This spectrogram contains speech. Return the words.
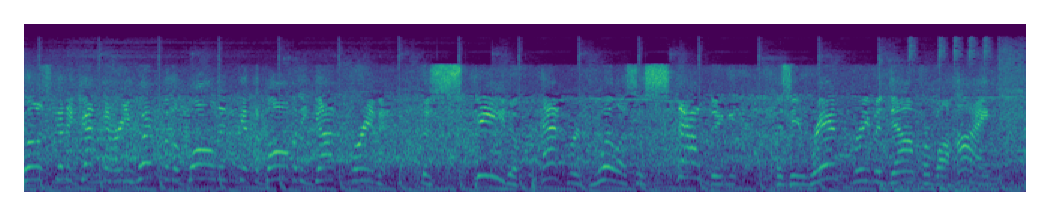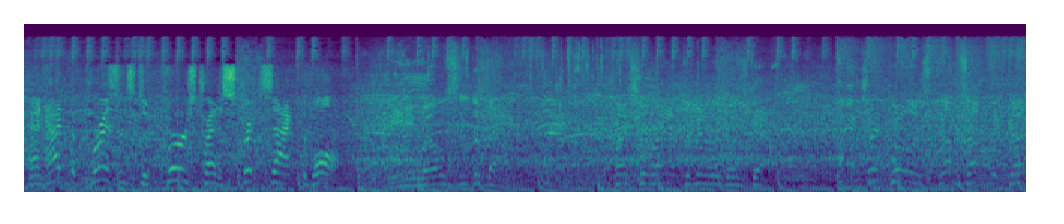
Willis going to get there. He went for the ball, didn't get the ball, but he got Freeman. The speed of Patrick Willis astounding as he ran Freeman down from behind and had the presence to first try to strip sack the ball. Beanie Wells is the back. Pressure right up the middle goes down. Patrick Willis comes up the gut,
